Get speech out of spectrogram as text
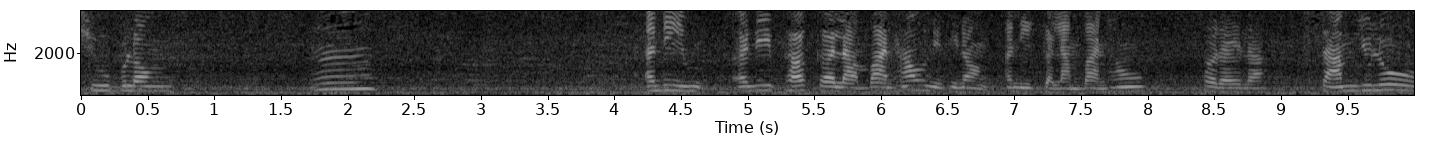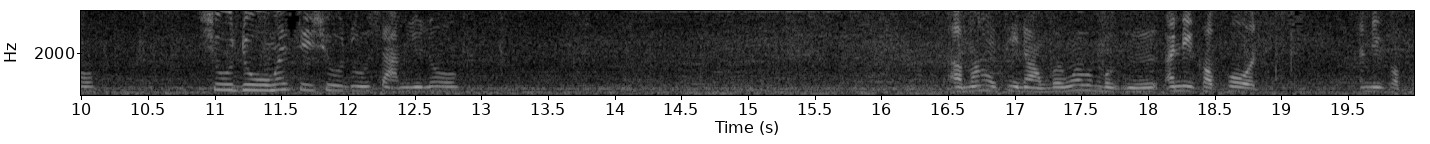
ชูบลองอืมอันนี้ อันนี้พักกะหล่ำบ้านเฮานี่พี่น้อง อันนี้กะหล่ำบ้านเฮาเท่าไรล่ะสามยูโรชูดูไม่ใช่ชูดูสามยูโร เอามาให้พี่น้องเบิ่งว่าบึกอืออันนี้ข้าวโพด อันนี้ข้าวโพ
